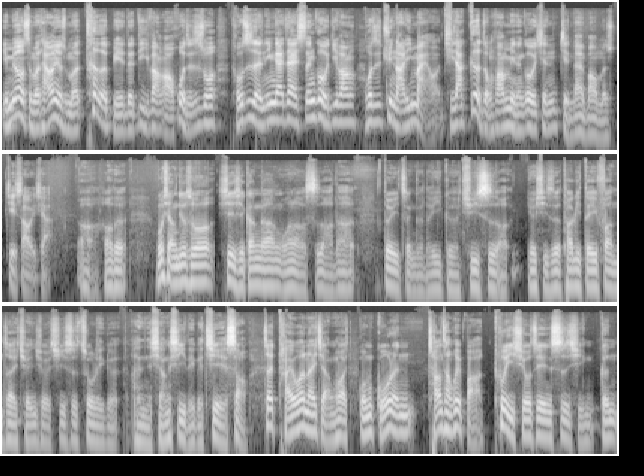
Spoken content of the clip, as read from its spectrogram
有没有什么台湾有什么特别的地方啊？或者是说，投资人应该在申购的地方，或者是去哪里买啊？其他各种方面，能够先简单帮我们介绍一下啊？好的，我想就说谢谢刚刚王老师啊，他对整个的一个趋势啊，尤其是 Target Day Fund 在全球趋势做了一个很详细的一个介绍。在台湾来讲的话，我们国人。常常会把退休这件事情跟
